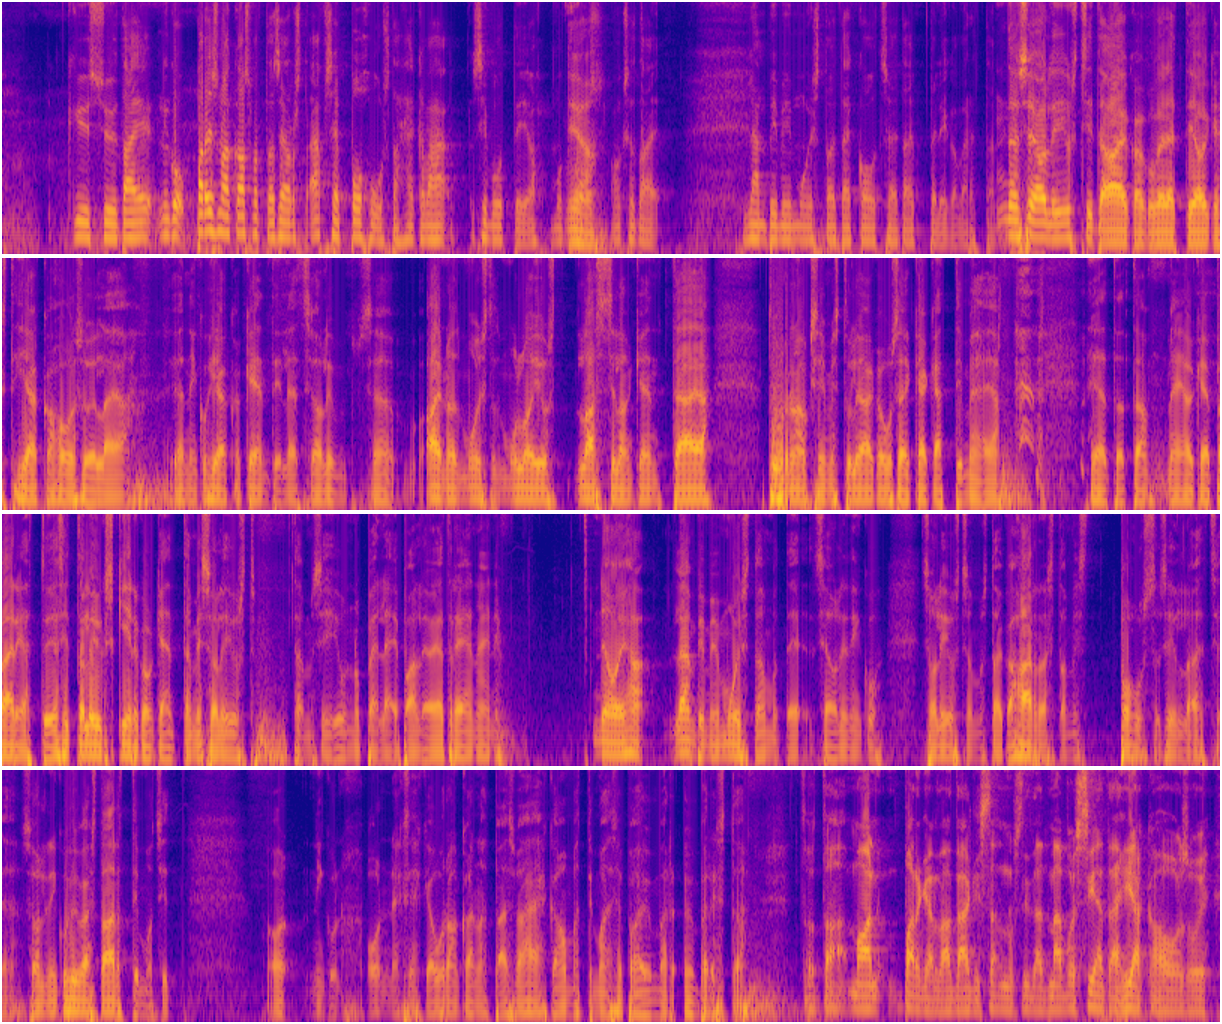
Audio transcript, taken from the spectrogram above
kysyy, tai niin pari sanaa kasvattaa seurasta FC Pohusta, ehkä vähän sivuttiin jo, mutta onko jotain lämpimiä muistoja tai coacheja tai pelikavereita? No se oli just sitä aikaa, kun vedettiin oikeasti hiekkahousuilla ja, ja niin kuin hiekkakentille. Et se oli se ainoat muistot. Mulla on just Lassilan kenttää ja turnauksia, mistä tuli aika usein käkättimeen ja, ja tota, me ei oikein pärjätty. Ja sitten oli yksi kirkon kenttä, missä oli just tämmöisiä junnupelejä paljon ja treenejä. Niin ne on ihan lämpimin muistoa, mutta se oli, niinku, se oli just semmoista aika harrastamista pohussa silloin, että se, se oli niinku hyvä startti, mutta sitten on, niin kuin onneksi ehkä uran kannat pääsi vähän ehkä ammattimaisempaan ymmär- ympäristöön. Tota, mä oon pari kertaa täälläkin sanonut sitä, että mä en voi sietää hiekkahousui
